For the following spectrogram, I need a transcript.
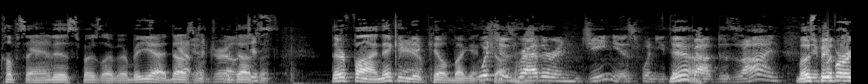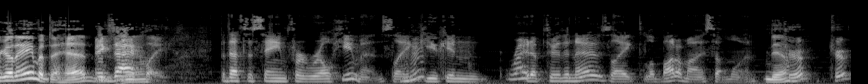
Cliff's saying, Yeah. it is supposedly up there, but yeah, it doesn't. drill, It doesn't. just- They're fine. They can Yeah. get killed by getting Which shot is in the head. rather ingenious when you think Yeah. about design. Most They people the- are going to aim at the head. you know. Exactly. but that's the same for real humans like Mm-hmm. you can right up through the nose like lobotomize someone Yeah. True. True.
